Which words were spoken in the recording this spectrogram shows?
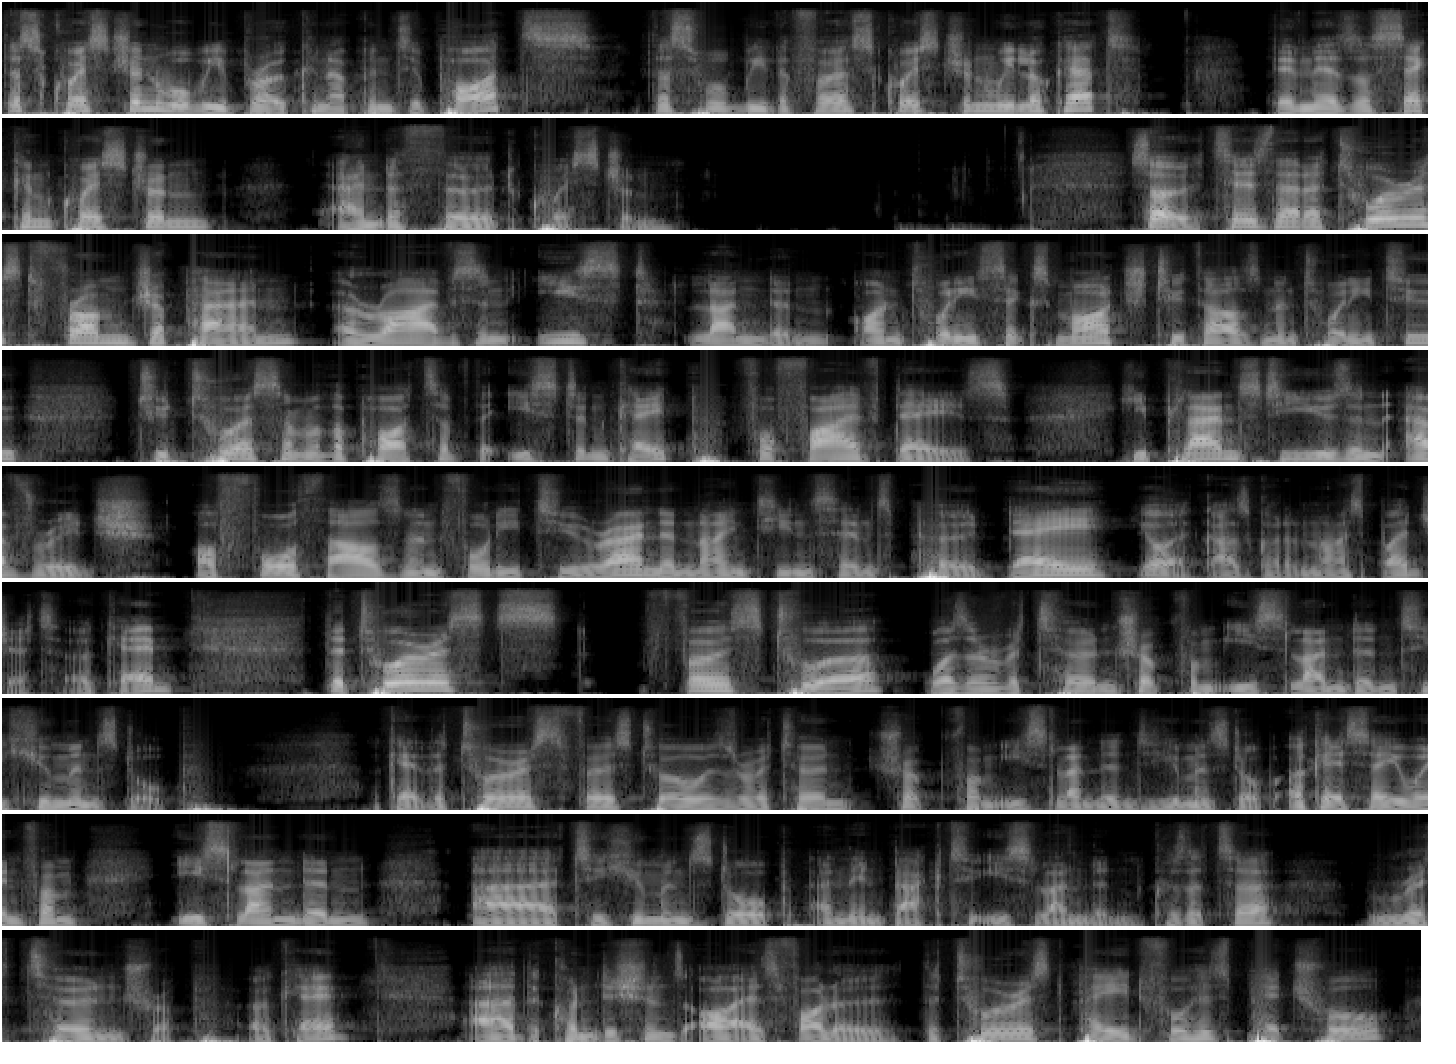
This question will be broken up into parts. This will be the first question we look at. Then there's a second question and a third question. So it says that a tourist from Japan arrives in East London on 26 March 2022 to tour some of the parts of the Eastern Cape for five days. He plans to use an average of 4,042 Rand and 19 cents per day. Yo, that guy's got a nice budget, okay? The tourist's first tour was a return trip from East London to Humansdorp. Okay, the tourist's first tour was a return trip from East London to Humansdorp. Okay, so you went from East London uh, to Humansdorp and then back to East London because it's a return trip. Okay, uh, the conditions are as follow: the tourist paid for his petrol.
